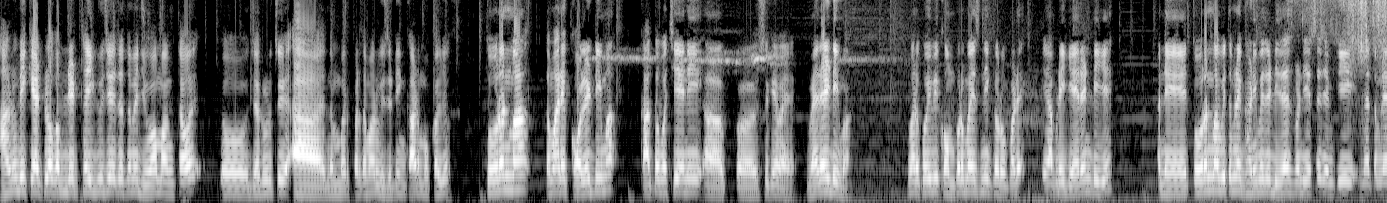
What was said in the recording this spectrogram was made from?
આનું બી કેટલોગ અપડેટ થઈ ગયું છે, તો તમે જોવા માંગતા હોય, તો જરૂરથી આ નંબર પર તમારું વિઝિટિંગ કાર્ડ મોકલજો. તોરણમાં તમારે ક્વોલિટીમાં કાં તો પછી એની શું કહેવાય વેરાયટીમાં તમારે કોઈ બી કોમ્પ્રોમાઇઝ નહીં કરવો પડે. એ આપણી ગેરંટી છે. અને તોરણમાં બી તમને ઘણી બધી ડિઝાઇન્સ મળી જશે, જેમ કે મેં તમને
